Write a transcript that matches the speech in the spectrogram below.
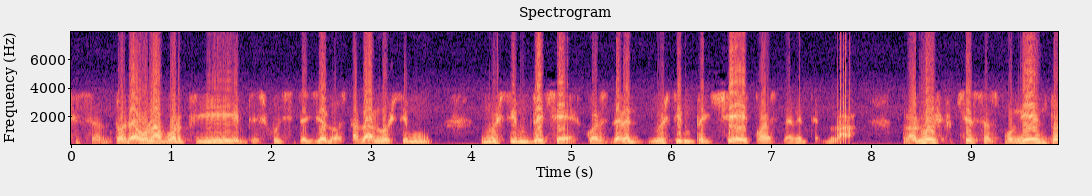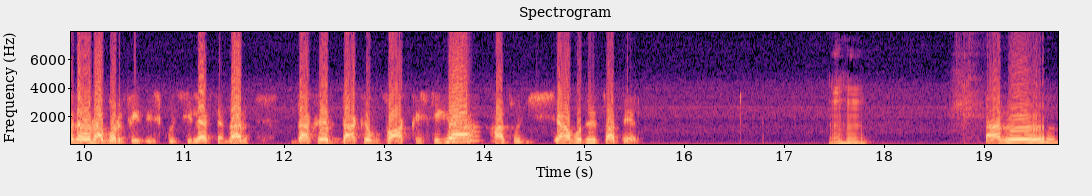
Ce să, întotdeauna vor fi discuții de genul ăsta, dar nu știm, nu știm de ce. Considerent, nu știm pe ce considerente la, la nu știu ce să spun. Ei întotdeauna vor fi discuțiile astea, dar dacă, dacă va câștiga, atunci a avut dreptate el. Uh-huh. Dar, uh,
